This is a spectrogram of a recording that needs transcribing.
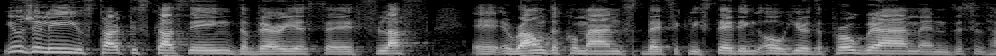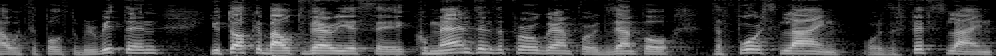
Usually, you start discussing the various uh, fluff uh, around the commands, basically stating, oh, here's a program, and this is how it's supposed to be written. You talk about various uh, commands in the program. For example, the fourth line or the fifth line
